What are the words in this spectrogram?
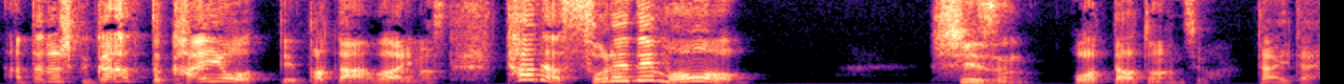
新しくガラッと変えようっていうパターンはあります。ただ、それでも、シーズン終わった後なんですよ。大体。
